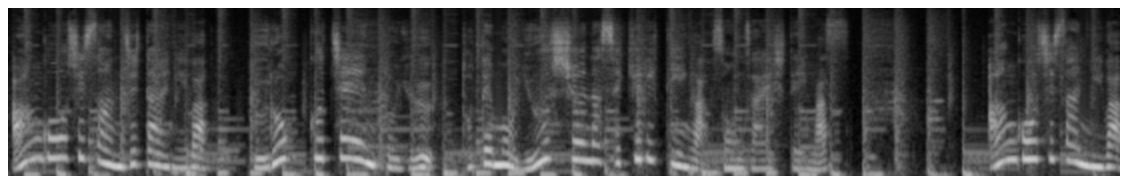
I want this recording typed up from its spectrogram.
暗号資産自体にはブロックチェーンというとても優秀なセキュリティが存在しています暗号資産には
